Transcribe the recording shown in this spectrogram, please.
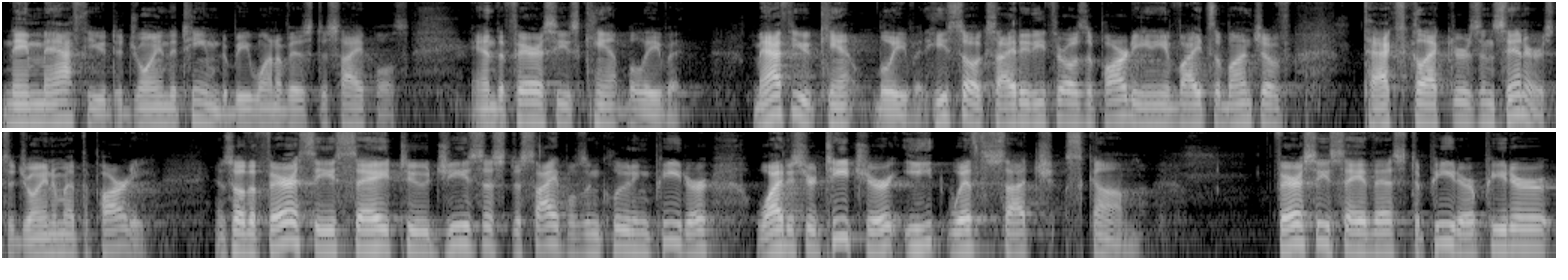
named Matthew to join the team to be one of his disciples. And the Pharisees can't believe it. Matthew can't believe it. He's so excited, he throws a party and he invites a bunch of tax collectors and sinners to join him at the party. And so the Pharisees say to Jesus' disciples, including Peter, Why does your teacher eat with such scum? Pharisees say this to Peter. Peter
